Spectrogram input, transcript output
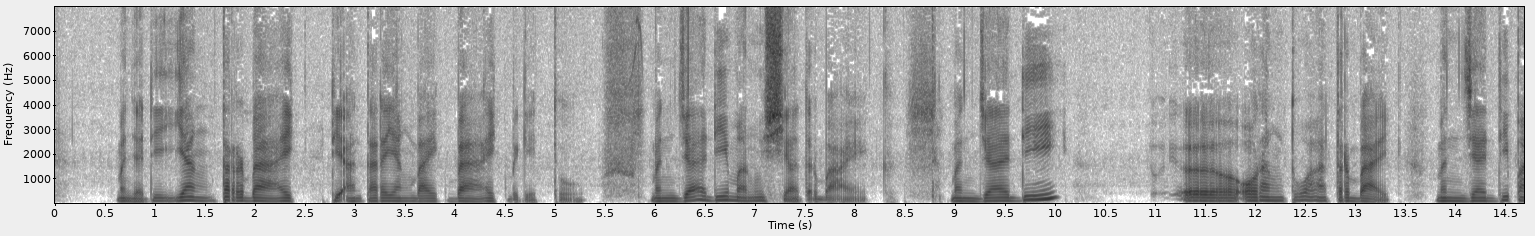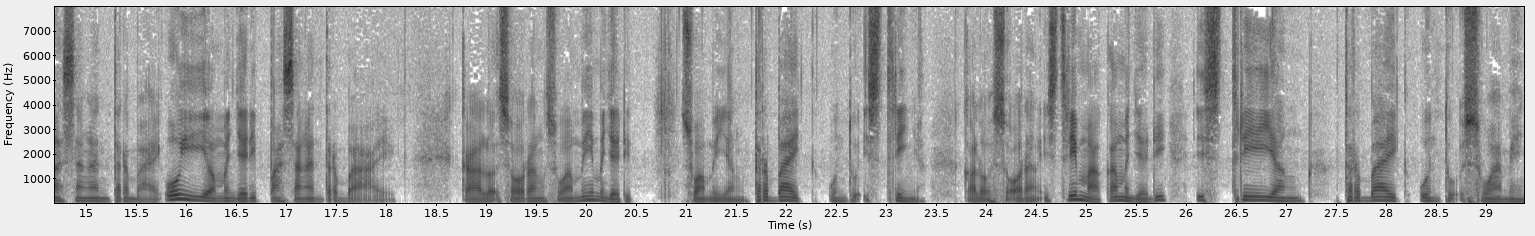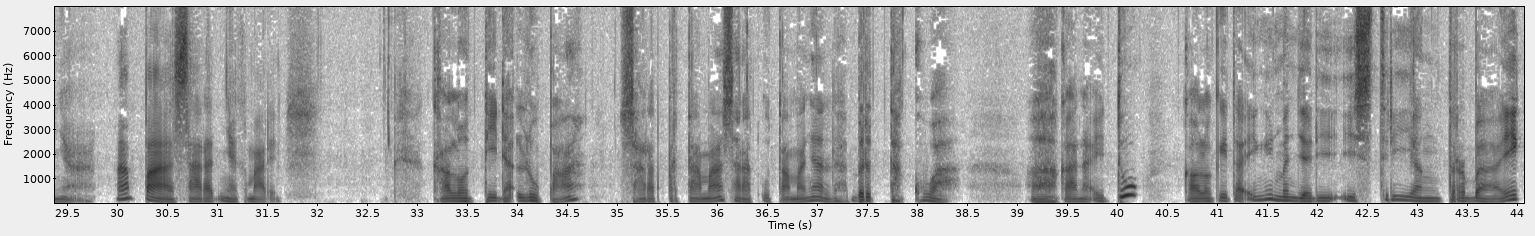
menjadi yang terbaik di antara yang baik-baik begitu. Menjadi manusia terbaik. Menjadi uh, orang tua terbaik. Menjadi pasangan terbaik. Oh iya, menjadi pasangan terbaik kalau seorang suami menjadi suami yang terbaik untuk istrinya. Kalau seorang istri maka menjadi istri yang terbaik untuk suaminya. Apa syaratnya kemarin? Kalau tidak lupa, syarat pertama, syarat utamanya adalah bertakwa. Ah, karena itu, kalau kita ingin menjadi istri yang terbaik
